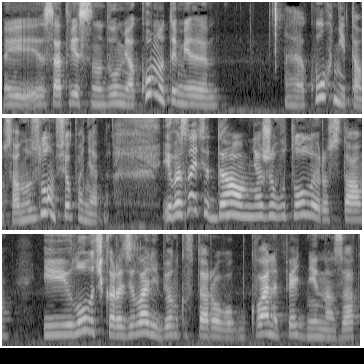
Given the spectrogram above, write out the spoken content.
и, соответственно, двумя комнатами, э, кухней, там, санузлом, все понятно. И вы знаете, да, у меня живут Лола и Рустам, и Лолочка родила ребенка второго буквально пять дней назад.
